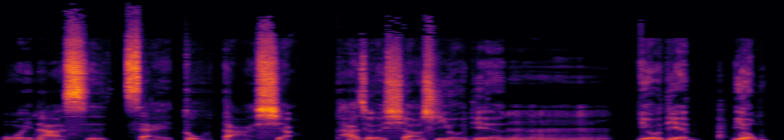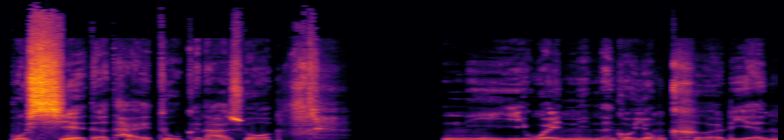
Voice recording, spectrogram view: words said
维纳斯再度大笑，他这个笑是有点、有点用不屑的态度跟他说：“你以为你能够用可怜？”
